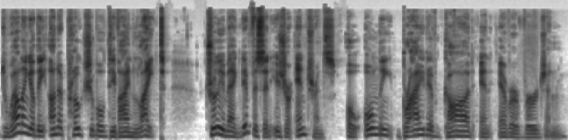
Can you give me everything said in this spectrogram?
dwelling of the unapproachable divine light. Truly magnificent is your entrance, O only bride of God and ever virgin.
